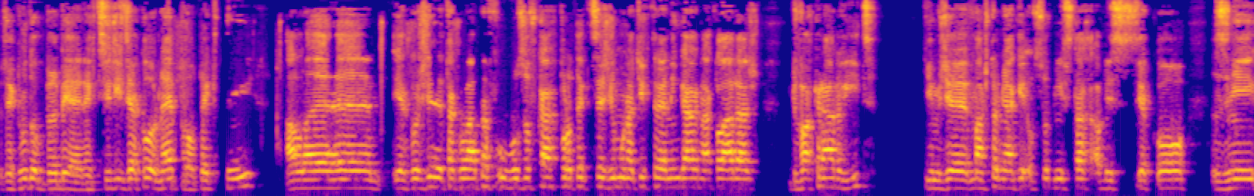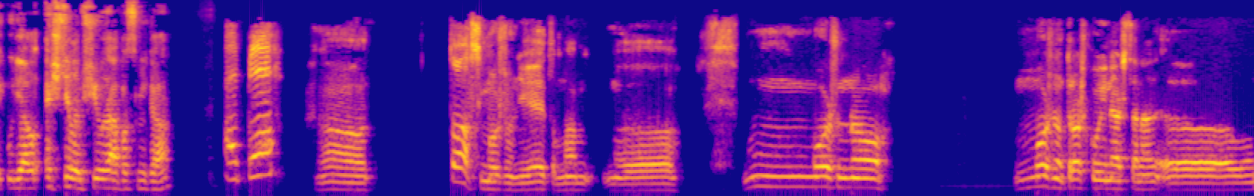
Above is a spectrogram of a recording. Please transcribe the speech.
řeknu to blbě, nechci říct jako ne protekci, ale jakože taková ta v úvozovkách protekce, že mu na těch tréninkách nakládáš dvakrát víc, tím, že máš tam nějaký osobní vztah, abys jako z něj udělal ještě lepšího zápasníka? No, to asi možno nie, to mám uh, možno Možno trošku ináč sa na, uh,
